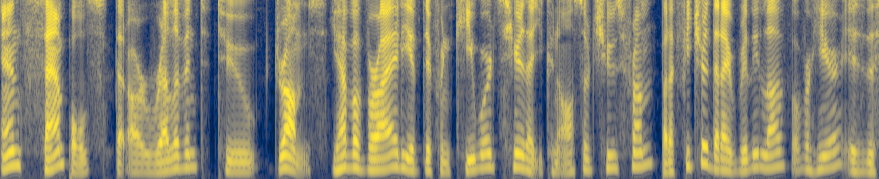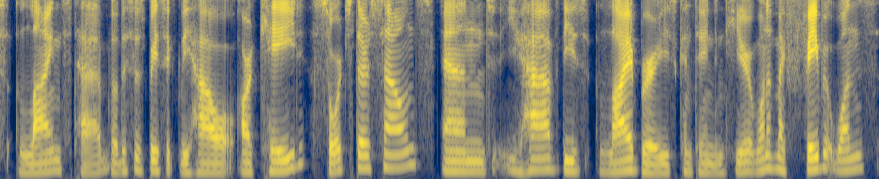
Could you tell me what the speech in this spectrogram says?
and samples that are relevant to drums. You have a variety of different keywords here that you can also choose from, but a feature that I really love over here is this lines tab. So this is basically how Arcade sorts their sounds, and you have these libraries contained in here. One of my favorite ones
